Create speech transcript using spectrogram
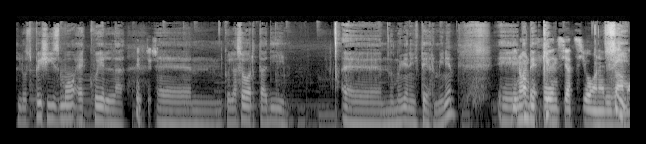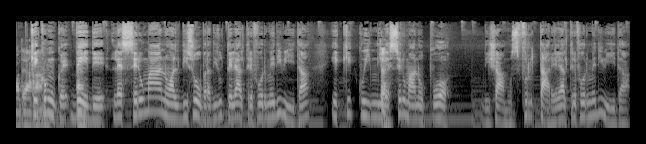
lo specismo è quel, ehm, quella sorta di eh, non mi viene il termine eh, di non vabbè, differenziazione che, diciamo sì, tra... che comunque eh. vede l'essere umano al di sopra di tutte le altre forme di vita e che quindi certo. l'essere umano può diciamo sfruttare le altre forme di vita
